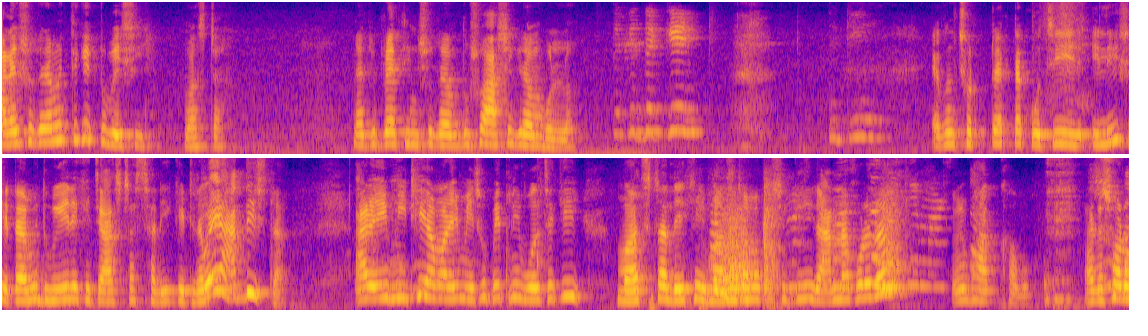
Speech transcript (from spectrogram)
আড়াইশো গ্রামের থেকে একটু বেশি মাছটা। নাকি প্রায় তিনশো গ্রাম, দুশো আশি গ্রাম বলল। এখন ছোট্ট একটা কচি ইলিশ সেটা আমি ধুয়ে রেখেছি আশ টাশ ছাড়িয়ে কেটে নেব। এই হাত দিস না। আর এই মিঠি আমার, এই মেছো পেতনি বলছে কি, মাছটা দেখে, মাছটা আমাকে শিগগিরই রান্না করে দাও, আমি ভাত খাব। আচ্ছা সরো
